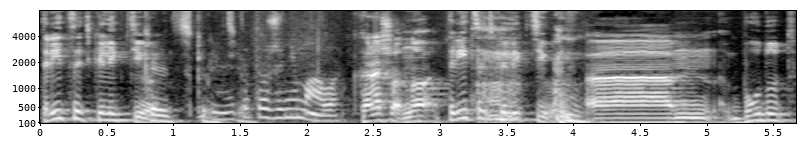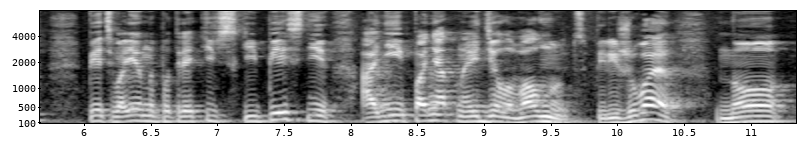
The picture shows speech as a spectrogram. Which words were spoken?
30 коллективов. 30 Ну, коллективов. Это тоже немало. Хорошо, но 30 коллективов ам, будут петь военно-патриотические песни. Они, понятное дело, волнуются, переживают, но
